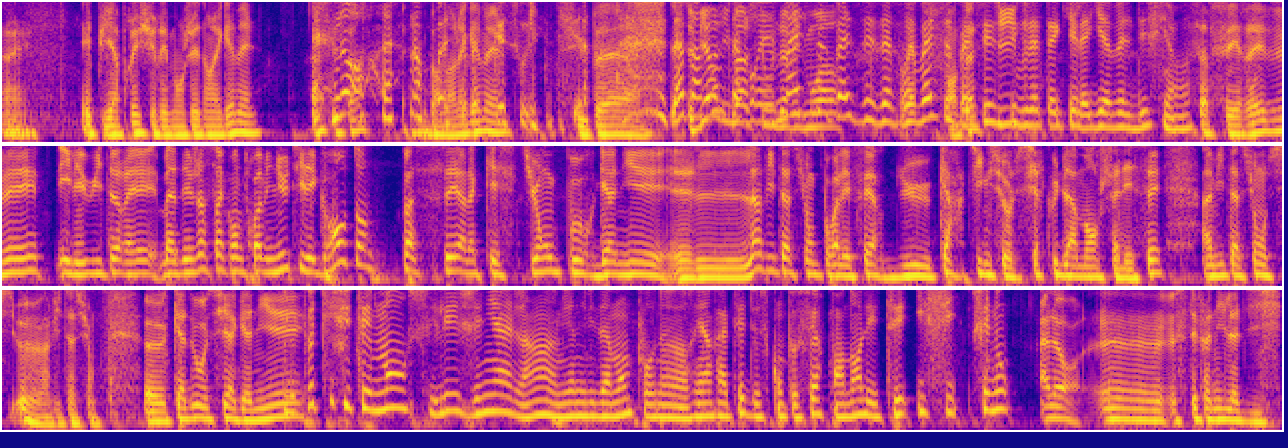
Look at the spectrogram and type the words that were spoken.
Ouais. Et puis après, j'irai manger dans la gamelle. non, non, Bah, pas dans la c'est pas ce gamelle. que je voulais dire. Super. Là, par bien contre, ça pourrait mal se passer, ça pourrait mal se passer si vous attaquez la gamelle des chiens. Ça fait rêver. Il est 8h et bah déjà 53 minutes. Il est grand temps de passer à la question pour gagner euh, l'invitation pour aller faire du karting sur le circuit de la Manche à l'essai. Invitation aussi, euh, invitation. Euh, cadeau aussi à Le gagner. petit futé manche, il est génial, hein, bien évidemment, pour ne rien rater de ce qu'on peut faire pendant l'été ici, chez nous. Alors, euh, Stéphanie l'a dit.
